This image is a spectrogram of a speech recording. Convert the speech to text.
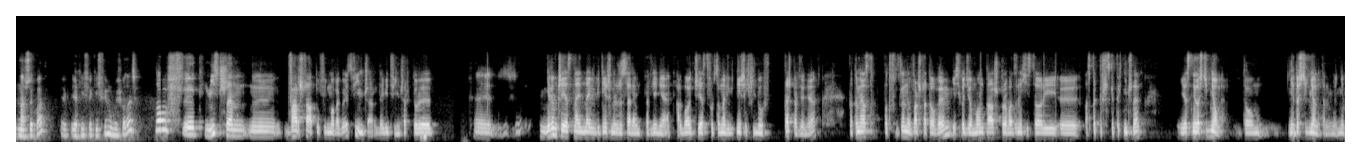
Na przykład? Jakiś, jakiś film mógłbyś podać? No, y, mistrzem y, warsztatu filmowego jest Fincher, David Fincher, który y, nie wiem, czy jest naj, najwybitniejszym reżyserem, pewnie nie, albo czy jest twórcą najwybitniejszych filmów, też pewnie nie. Natomiast pod względem warsztatowym, jeśli chodzi o montaż, prowadzenie historii, aspekty wszystkie techniczne, jest niedościgniony. To niedościgniony. Tam nie, nie,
